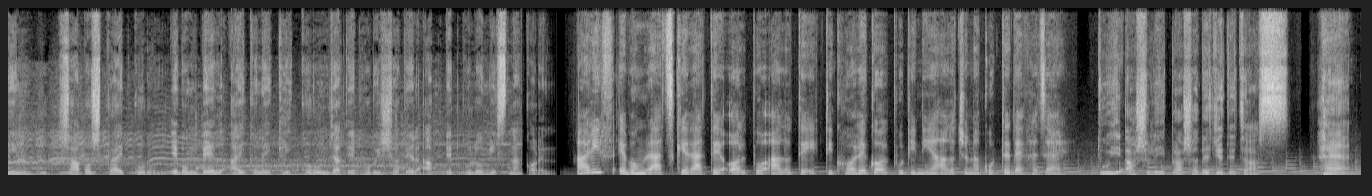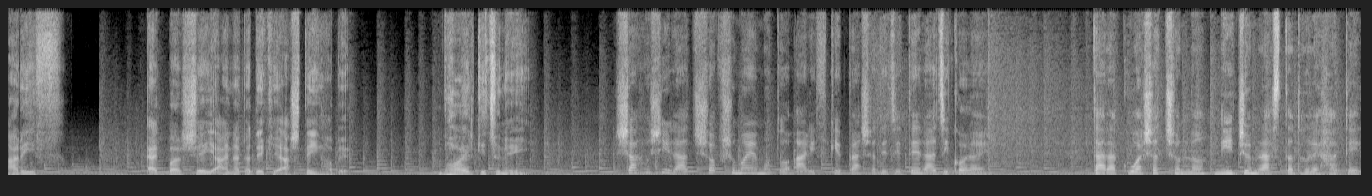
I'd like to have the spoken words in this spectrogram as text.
দিন সাবস্ক্রাইব করুন এবং বেল আইকনে ক্লিক করুন যাতে ভবিষ্যতের আপডেটগুলো মিস না করেন। আরিফ এবং রাজকে রাতে অল্প আলোতে একটি ঘরে গল্পটি নিয়ে আলোচনা করতে দেখা যায়। তুই আসলেই প্রাসাদে যেতে চাস? হ্যাঁ আরিফ। একবার সেই আয়নাটা দেখে আসতেই হবে। ভয়ের কিছু নেই। সাহসী রাজ সবসময়ের মতো আরিফকে প্রাসাদে যেতে রাজি করায়। তারা কুয়াশাচ্ছন্ন নির্জন রাস্তা ধরে হাঁটে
